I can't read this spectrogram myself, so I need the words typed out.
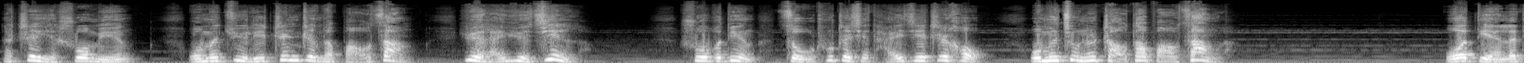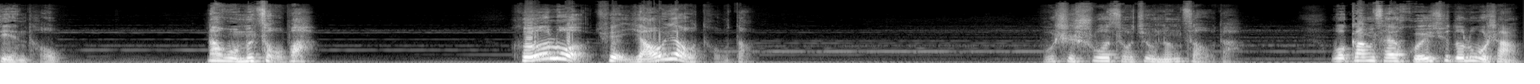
那这也说明我们距离真正的宝藏越来越近了，说不定走出这些台阶之后，我们就能找到宝藏了。我点了点头，那我们走吧。何洛却摇摇头道：“不是说走就能走的。我刚才回去的路上，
